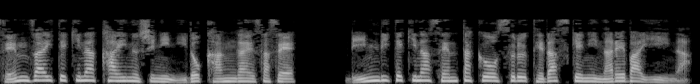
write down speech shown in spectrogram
潜在的な飼い主に二度考えさせ、倫理的な選択をする手助けになればいいな。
